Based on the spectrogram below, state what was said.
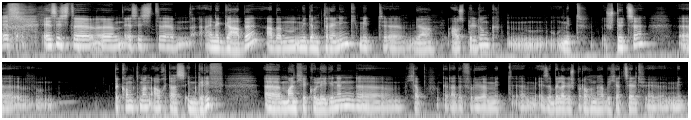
es ist, äh, ähm, es ist äh, eine Gabe, aber mit dem Training, mit äh, ja, Ausbildung, mit Stütze äh, bekommt man auch das im Griff. Äh, manche Kolleginnen, äh, ich habe gerade früher mit ähm, Isabella gesprochen, habe ich erzählt, äh, mit,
